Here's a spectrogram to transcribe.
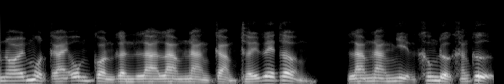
nói một cái ôm còn gần là làm nàng cảm thấy ghê tởm, làm nàng nhịn không được kháng cự,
